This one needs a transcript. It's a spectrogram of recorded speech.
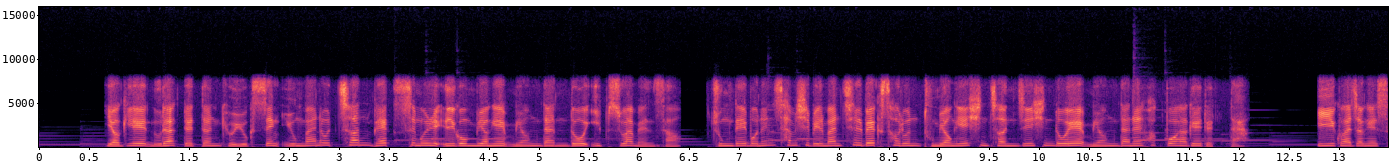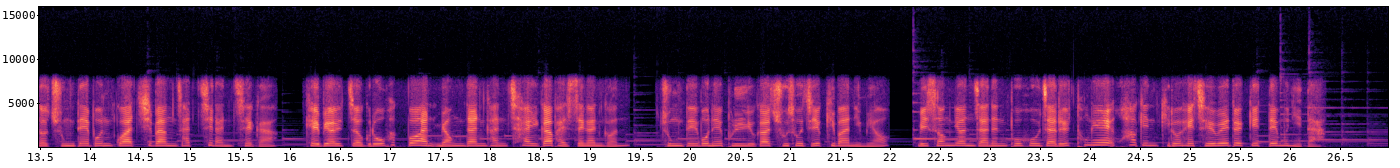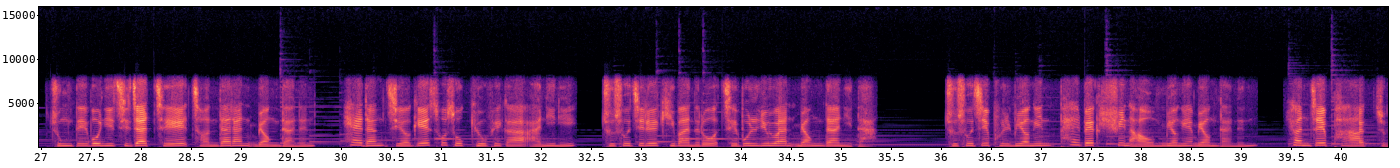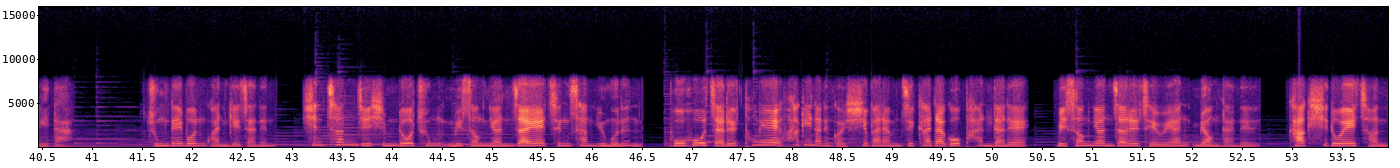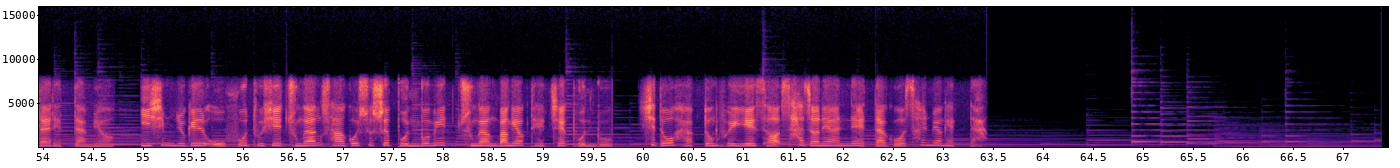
여기에 누락됐던 교육생 6만 5,127명의 명단도 입수하면서 중대본은 31만 732명의 신천지 신도의 명단을 확보하게 됐다. 이 과정에서 중대본과 지방자치단체가 개별적으로 확보한 명단 간 차이가 발생한 건 중대본의 분류가 주소지 기반이며 미성년자는 보호자를 통해 확인키로 해 제외됐기 때문이다. 중대본이 지자체에 전달한 명단은 해당 지역의 소속 교회가 아니니 주소지를 기반으로 재분류한 명단이다. 주소지 불명인 859명의 명단은 현재 파악 중이다. 중대본 관계자는 신천지 심도 중 미성년자의 증상 유무는 보호자를 통해 확인하는 것이 바람직하다고 판단해 미성년자를 제외한 명단을 각 시도에 전달했다며 26일 오후 2시 중앙사고수습본부 및 중앙방역대책본부 시도 합동회의에서 사전에 안내했다고 설명했다.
